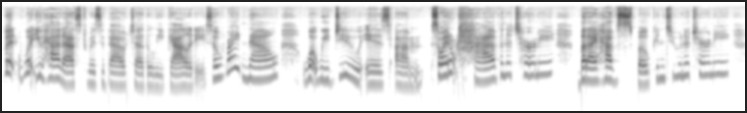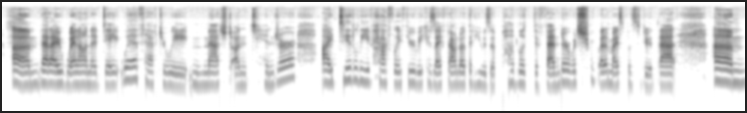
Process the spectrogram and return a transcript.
but what you had asked was about uh, the legality. So right now, what we do is, um, so I don't have an attorney, but I have spoken to an attorney um, that I went on a date with after we matched on Tinder. I did leave halfway through because I found out that he was a public defender. Which what am I supposed to do with that? Um,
